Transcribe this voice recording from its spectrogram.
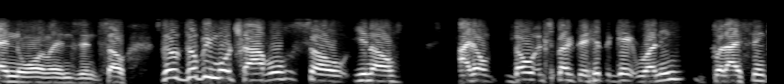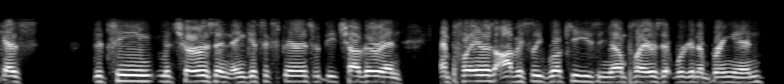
and New Orleans, and so there'll, there'll be more travel. So you know, I don't don't expect to hit the gate running, but I think as the team matures and, and gets experience with each other and and players, obviously rookies and young players that we're going to bring in,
